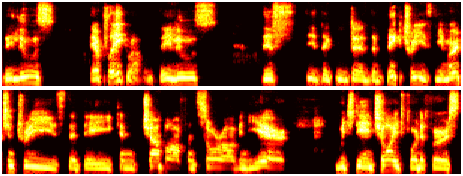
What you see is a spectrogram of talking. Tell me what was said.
They lose their playground. They lose this the, the the big trees, the emergent trees that they can jump off and soar off in the air, which they enjoyed for the first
